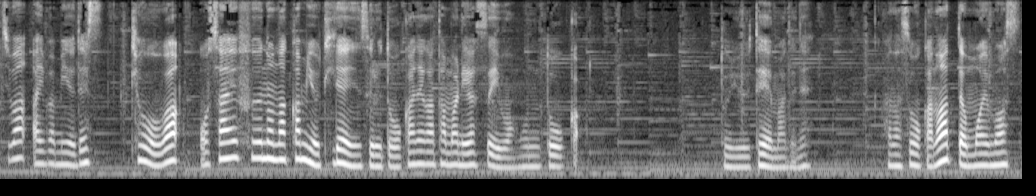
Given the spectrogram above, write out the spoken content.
にちは、相葉美優です。今日はお財布の中身をきれいにするとお金が貯まりやすいは本当か？というテーマでね話そうかなって思います。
